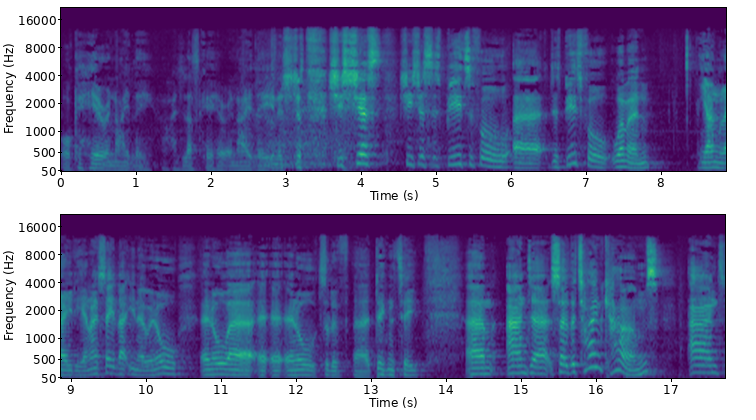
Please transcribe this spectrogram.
or Keira Knightley. Oh, I love Keira Knightley. And it's just, she's just, she's just this beautiful, uh, this beautiful woman, young lady. And I say that, you know, in all, in all, uh, in all sort of uh, dignity. Um, and uh, so the time comes, and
